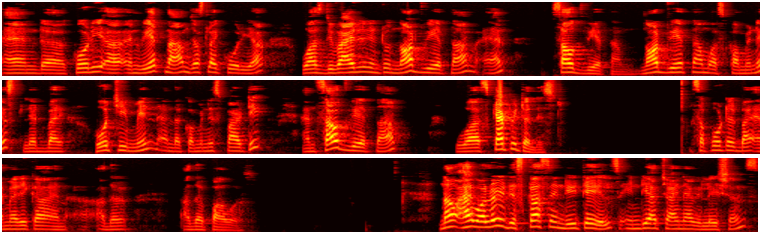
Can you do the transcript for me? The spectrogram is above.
and uh, Korea uh, and Vietnam just like Korea was divided into North Vietnam and South Vietnam. North Vietnam was communist led by Ho Chi Minh and the Communist Party and South Vietnam was capitalist supported by America and other other powers. Now I have already discussed in details India-China relations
